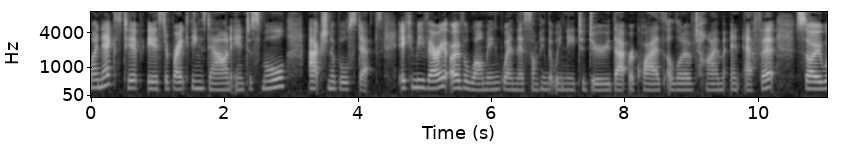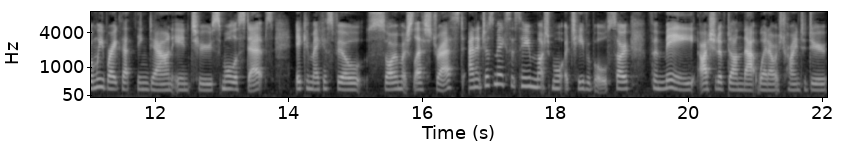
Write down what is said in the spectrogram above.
My next tip is to break things down into small, actionable steps. It can be very overwhelming when there's something that we need to do that requires a lot of time and effort. So, when we break that thing down into smaller steps, it can make us feel so much less stressed and it just makes it seem much more achievable. So, for me, I should have done that when I was trying to do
